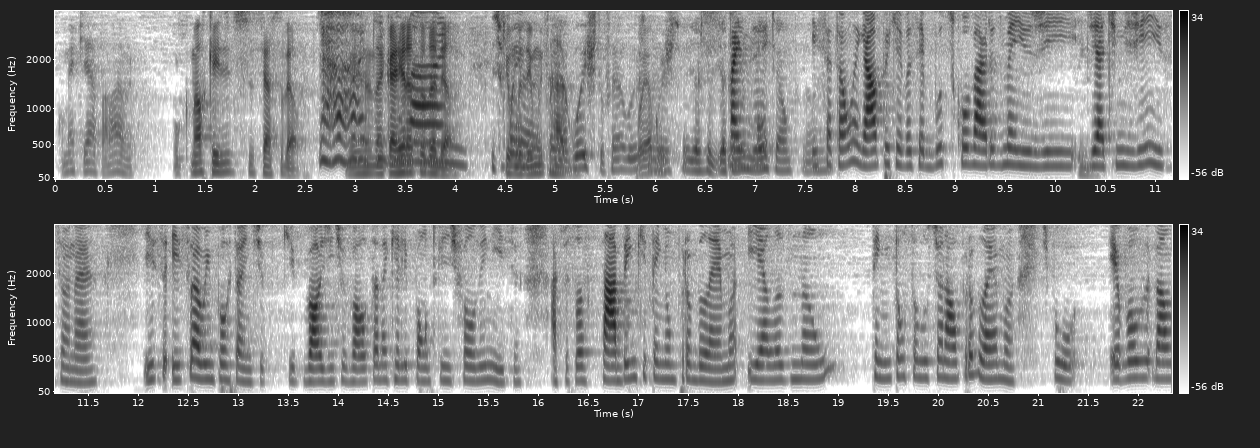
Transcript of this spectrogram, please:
Como é que é a palavra? O maior case de sucesso dela. Ai, na carreira toda demais. dela. Isso que eu foi, mudei em- muito foi em rápido. agosto? Foi em agosto. Foi em agosto. Já, já Mas tem um bom e- tempo. né? isso é tão legal porque você buscou vários meios de, Sim. de atingir isso, né? Isso, isso é o importante, que a gente volta naquele ponto que a gente falou no início. As pessoas sabem que tem um problema e elas não tentam solucionar o problema. Tipo, eu vou dar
